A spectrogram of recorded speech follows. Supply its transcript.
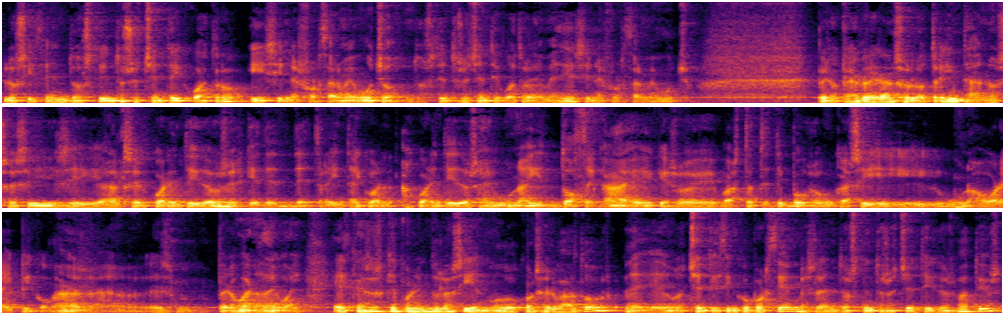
los hice en 284 y sin esforzarme mucho. 284 de media y sin esforzarme mucho. Pero claro, eran solo 30. No sé si, si al ser 42, es que de, 30 a 42 hay una y 12K, ¿eh? que eso es bastante tiempo, son casi una hora y pico más. pero bueno, da igual. El caso es que poniéndolo así en modo conservador, eh, 85%, me salen 282 vatios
